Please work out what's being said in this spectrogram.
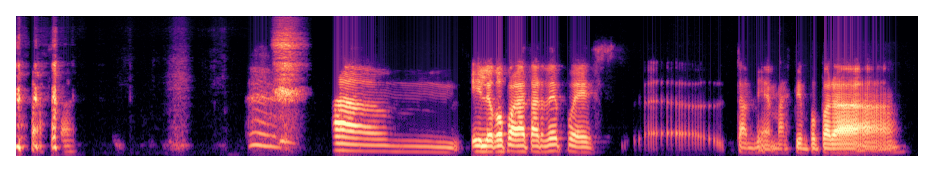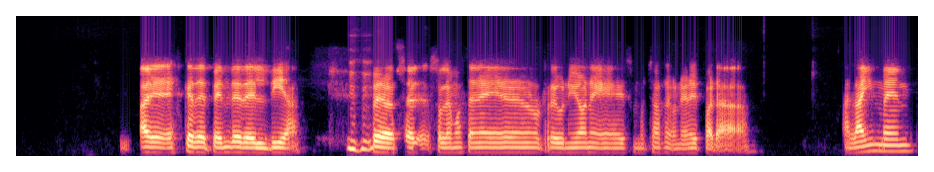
y luego para la tarde, pues eh, también más tiempo para... Es que depende del día, pero solemos tener reuniones, muchas reuniones para alignment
